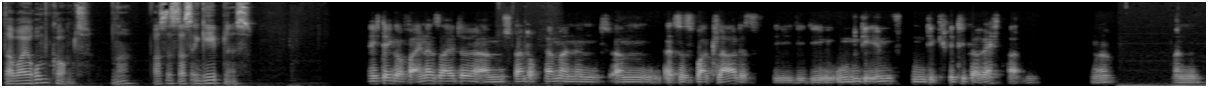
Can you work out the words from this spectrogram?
dabei rumkommt. Ne? Was ist das Ergebnis? Ich denke, auf einer Seite ähm, stand auch permanent, ähm, also es war klar, dass die, die, die Ungeimpften, die Kritiker recht hatten. Ne? Man,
